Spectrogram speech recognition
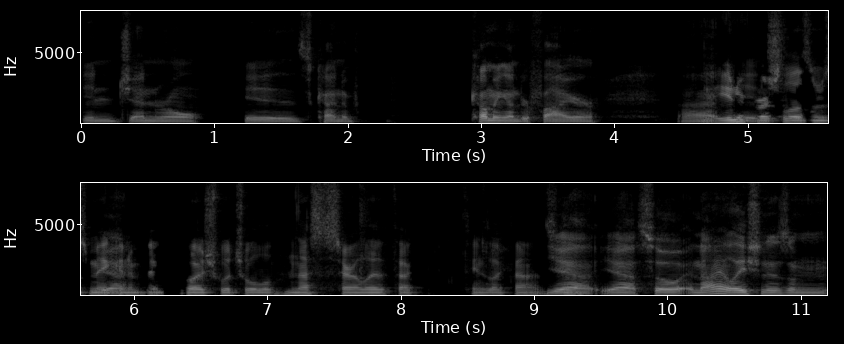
in general is kind of coming under fire uh, yeah, universalism is making yeah. a big push, which will necessarily affect things like that. So. Yeah, yeah. So annihilationism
